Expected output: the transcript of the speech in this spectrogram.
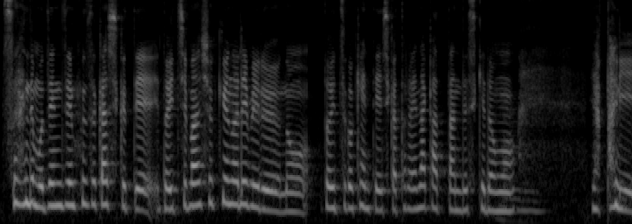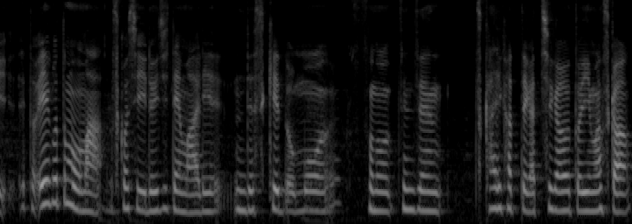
それでも全然難しくて、えっと、一番初級のレベルのドイツ語検定しか取れなかったんですけどもやっぱり、えっと、英語ともまあ少し類似点はあるんですけどもその全然使い勝手が違うと言いますか。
